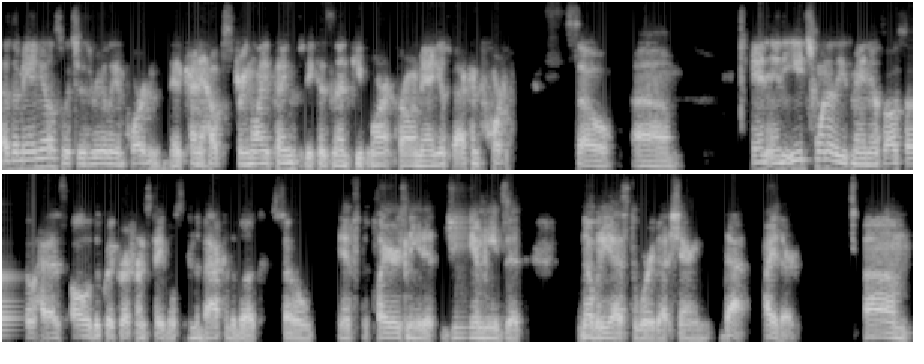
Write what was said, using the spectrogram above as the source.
of the manuals, which is really important. It kind of helps streamline things because then people aren't throwing manuals back and forth. So, um, and, and each one of these manuals also has all of the quick reference tables in the back of the book. So if the players need it, GM needs it, nobody has to worry about sharing that either. Um,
